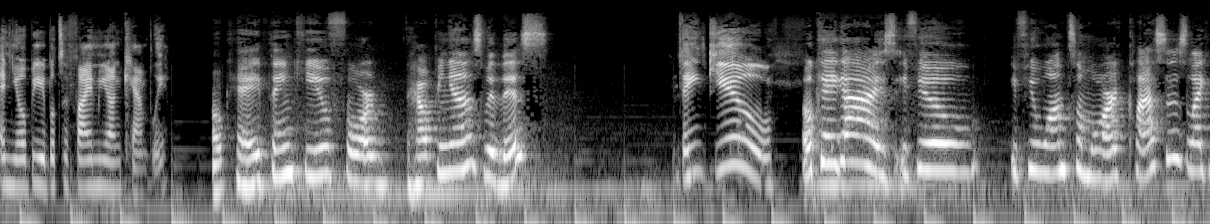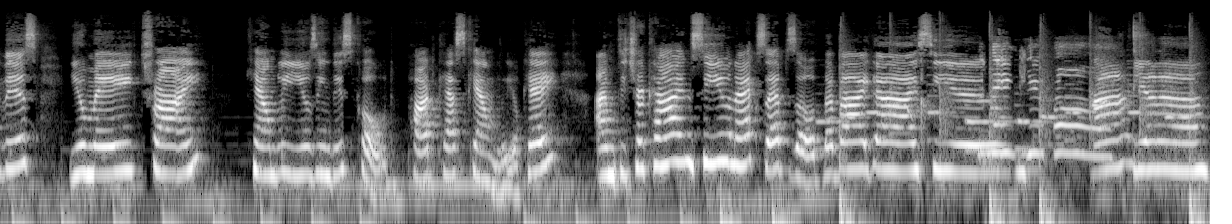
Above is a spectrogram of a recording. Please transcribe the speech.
and you'll be able to find me on Cambly. Okay, thank you for helping us with this. Thank you. Okay, guys, if you if you want some more classes like this, you may try Cambly using this code, podcast Cambly, okay? I'm Teacher Kai and see you next episode. Bye bye, guys. See you. Thank you. Bye. Bye, Liana.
